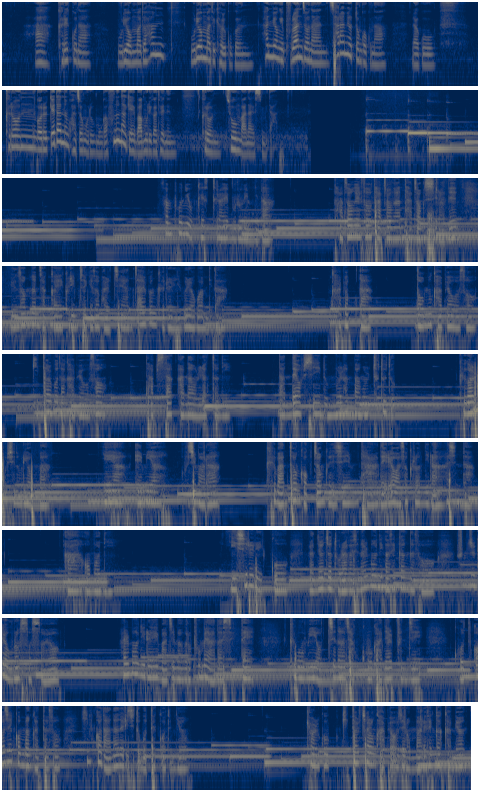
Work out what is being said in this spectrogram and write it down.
아, 그랬구나. 우리 엄마도 한, 우리 엄마도 결국은 한 명의 불완전한 사람이었던 거구나. 라고 그런 거를 깨닫는 과정으로 뭔가 훈훈하게 마무리가 되는 그런 좋은 만화였습니다. 삼포니 오케스트라의 무릎입니다. 다정에서 다정한 다정씨라는 윤성남 작가의 그림책에서 발췌한 짧은 글을 읽으려고 합니다. 가볍다. 너무 가벼워서, 깃털보다 가벼워서 답싹 안아 올렸더니 난데없이 눈물 한 방울 투두둑. 그걸 보신 우리 엄마. 얘야, 애미야, 우지 마라. 그 많던 걱정, 근심 다 내려와서 그러니라 하신다. 아, 어머니. 이 시를 읽고 몇 년 전 돌아가신 할머니가 생각나서 숨죽여 울었었어요. 할머니를 마지막으로 품에 안았을 때 그 몸이 어찌나 작고 가냘픈지 곧 꺼질 것만 같아서 힘껏 안아드리지도 못했거든요. 결국 깃털처럼 가벼워질 엄마를 생각하면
